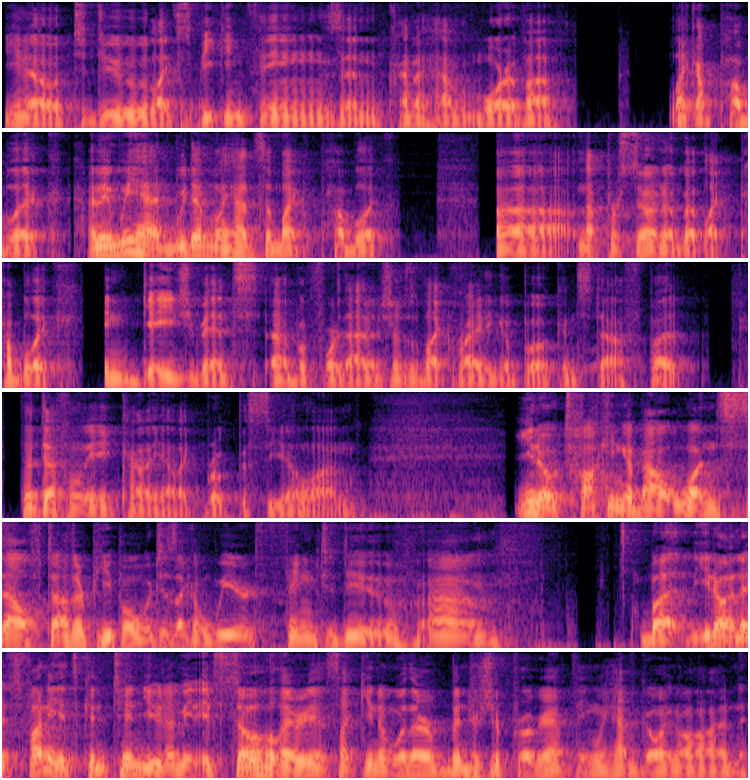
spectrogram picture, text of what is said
you know, to do like speaking things and kind of have more of a like a public. I mean, we had we definitely had some like public, uh, not persona, but like public engagement uh, before that in terms of like writing a book and stuff. But that definitely kind of yeah like broke the seal on you know talking about oneself to other people, which is like a weird thing to do. Um, but you know, and it's funny. It's continued. I mean, it's so hilarious. Like you know, with our mentorship program thing we have going on,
